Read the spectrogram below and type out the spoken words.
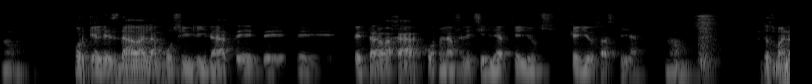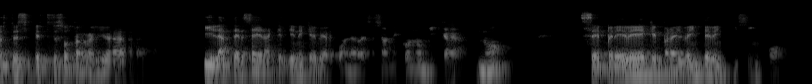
¿no? Porque les daba la posibilidad de, de, de, trabajar con la flexibilidad que ellos, que ellos aspiran, ¿no? Entonces, bueno, esta es, esta es otra realidad. Y la tercera, que tiene que ver con la recesión económica, ¿no? se prevé que para el 2025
